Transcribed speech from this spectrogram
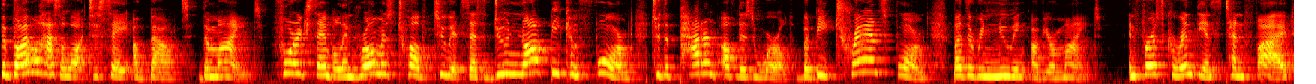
the Bible has a lot to say about the mind. For example, in Romans 12 2, it says, Do not be conformed to the pattern of this world, but be transformed by the renewing of your mind. In 1 Corinthians 10 5,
